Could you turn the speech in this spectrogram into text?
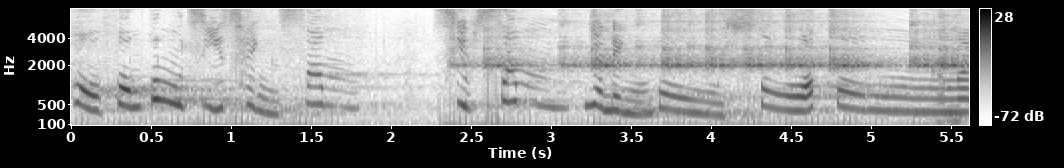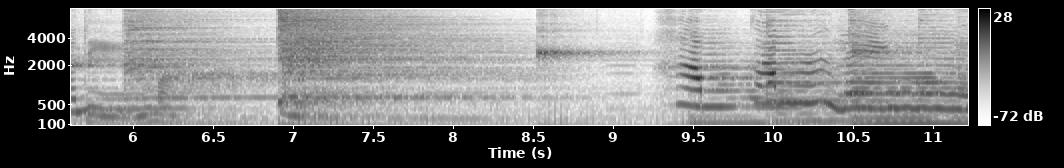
何况公子情深，妾心一宁无所动啊！点啊？合金令啊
